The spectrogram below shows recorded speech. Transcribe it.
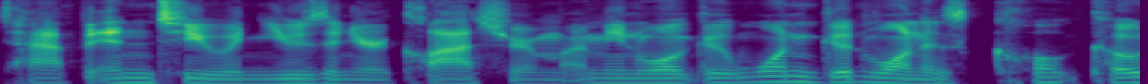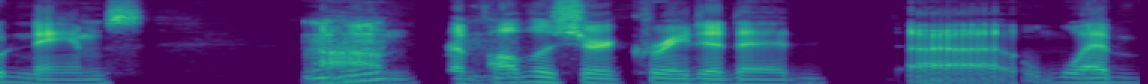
tap into and use in your classroom. I mean, one good one is Codenames. Mm-hmm. Um, the mm-hmm. publisher created a, a web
